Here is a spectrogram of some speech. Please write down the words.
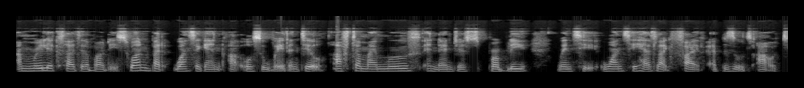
I'm really excited about this one. But once again, I'll also wait until after my move, and then just probably when he once he has like five episodes out,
